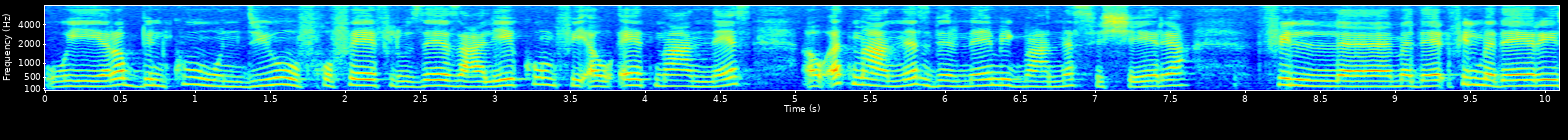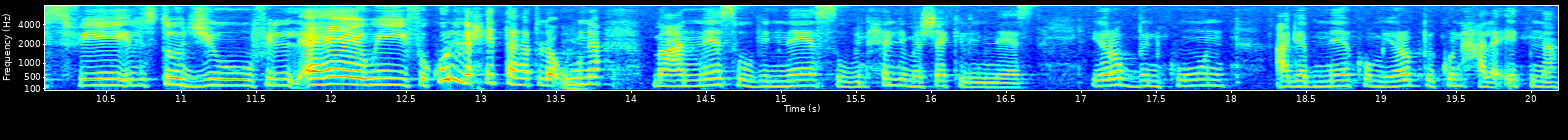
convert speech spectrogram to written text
ويا رب نكون ضيوف خفاف لزاز عليكم في أوقات مع الناس أوقات مع الناس برنامج مع الناس في الشارع في في المدارس في الاستوديو في القهاوي في كل حتة هتلاقونا مع الناس وبالناس وبنحل مشاكل الناس. يا رب نكون عجبناكم يا رب يكون حلقتنا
